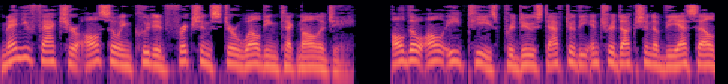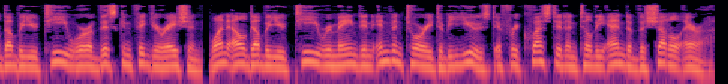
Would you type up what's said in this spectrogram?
Manufacture also included friction stir welding technology. Although all ETs produced after the introduction of the SLWT were of this configuration, one LWT remained in inventory to be used if requested until the end of the shuttle era.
